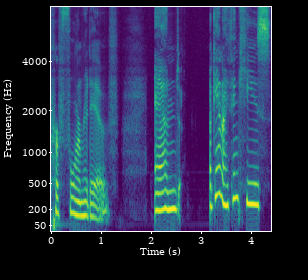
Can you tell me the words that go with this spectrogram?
performative. And again, I think he's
